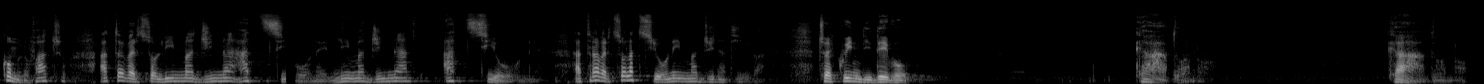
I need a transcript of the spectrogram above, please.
Come lo faccio? Attraverso l'immaginazione, l'immaginazione, attraverso l'azione immaginativa. Cioè quindi devo... cadono, cadono.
